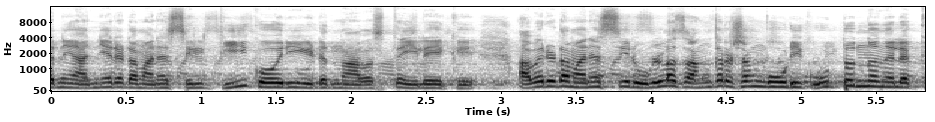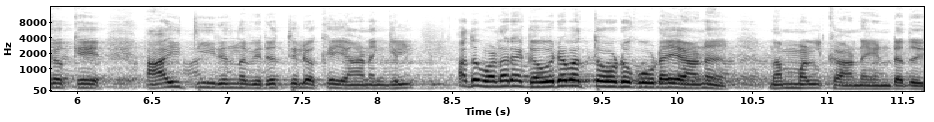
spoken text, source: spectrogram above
തന്നെ അന്യരുടെ മനസ്സിൽ തീ കോരിയിടുന്ന അവസ്ഥയിലേക്ക്. അവരുടെ മനസ്സിലുള്ള സംഘർഷം കൂടി കൂട്ടുന്ന നിലക്കൊക്കെ ആയിത്തീരുന്ന വിധത്തിലൊക്കെയാണെങ്കിൽ അത് വളരെ ഗൗരവത്തോടു കൂടെയാണ് നമ്മൾ കാണേണ്ടത്.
